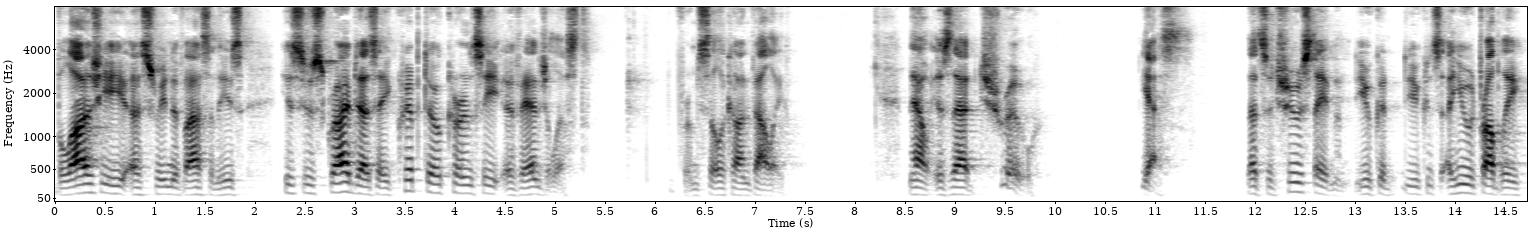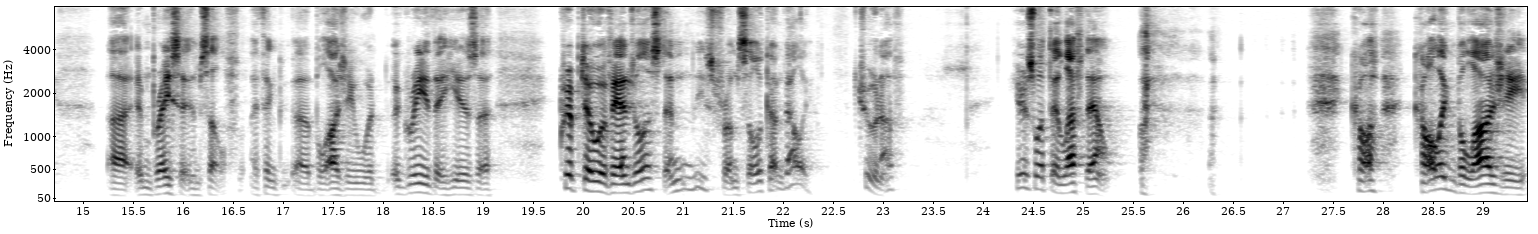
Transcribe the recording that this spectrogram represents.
Balaji uh, Srinivasan, he's, he's described as a cryptocurrency evangelist from Silicon Valley. Now, is that true? Yes, that's a true statement. You could, you could, you would probably uh, embrace it himself. I think uh, Balaji would agree that he is a crypto evangelist and he's from Silicon Valley. True enough. Here's what they left out. Call, calling Balaji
